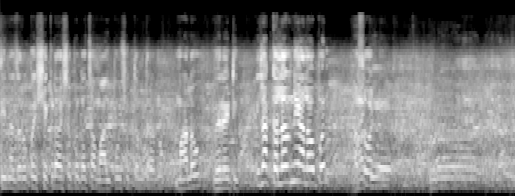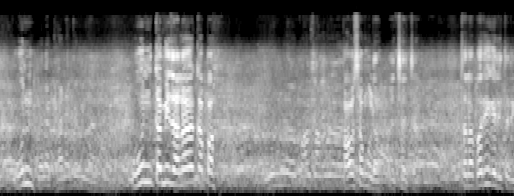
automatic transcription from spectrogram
तीन हजार रुपये शेकडा अशा प्रकारचा माल पाहू शकता मित्रांनो. मालव व्हेरायटी हिला कलर नाही आला हो पण असं वाटतं. ऊन. ऊन कमी झालं का पा? पावसामुळं. अच्छा अच्छा. चला बरी गेली तरी.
